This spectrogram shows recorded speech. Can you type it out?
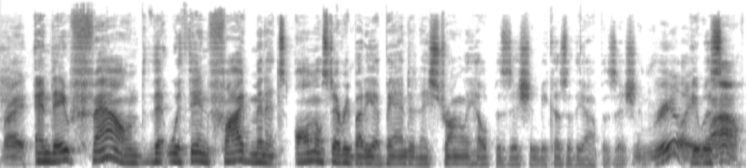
Right. And they found that within five minutes, almost everybody abandoned a strongly held position because of the opposition. Really? It was, wow.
